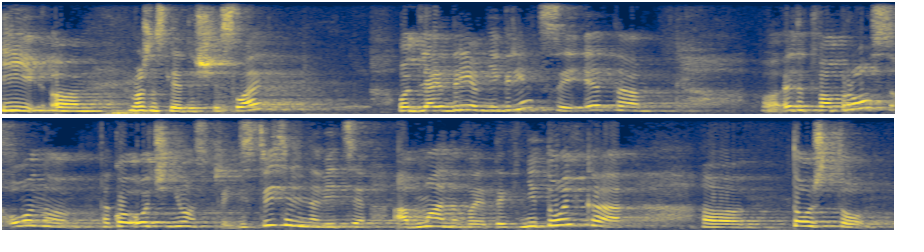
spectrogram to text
И э, можно следующий слайд. Вот для Древней Греции это, э, этот вопрос, он э, такой очень острый. Действительно, ведь обманывает их не только э, то, что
